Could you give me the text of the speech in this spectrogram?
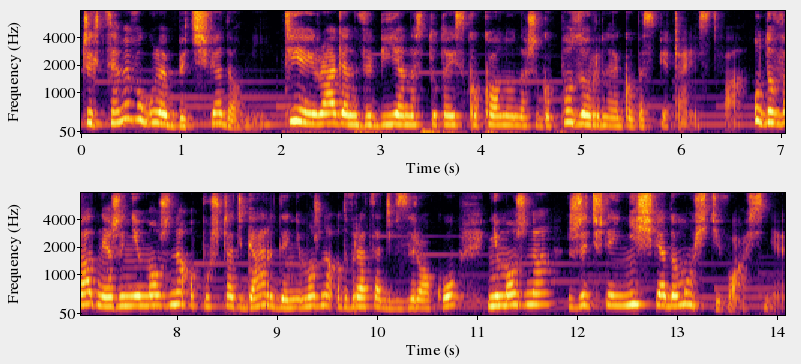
Czy chcemy w ogóle być świadomi? T.A. Ragan wybija nas tutaj z kokonu naszego pozornego bezpieczeństwa. Udowadnia, że nie można opuszczać gardy, nie można odwracać wzroku, nie można żyć w tej nieświadomości właśnie.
